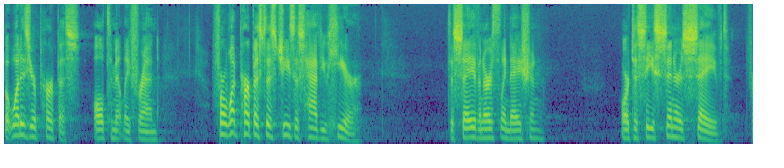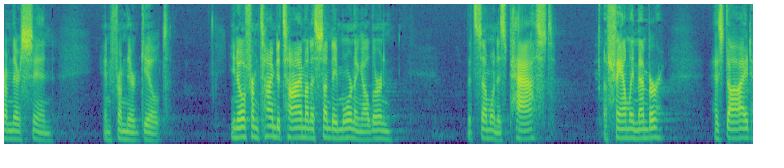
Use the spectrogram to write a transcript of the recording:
But what is your purpose, ultimately, friend? For what purpose does Jesus have you here? To save an earthly nation or to see sinners saved from their sin and from their guilt. You know, from time to time on a Sunday morning, I'll learn that someone has passed, a family member has died,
